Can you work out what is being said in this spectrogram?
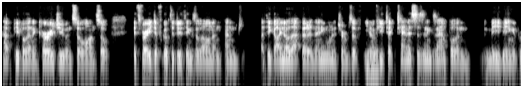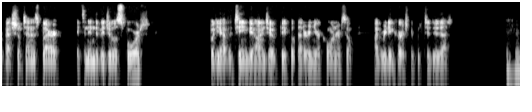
have people that encourage you and so on. So it's very difficult to do things alone and and I think I know that better than anyone in terms of, you know, mm-hmm. if you take tennis as an example and me being a professional tennis player, it's an individual sport, but you have a team behind you of people that are in your corner. So I'd really encourage people to do that. Mm-hmm.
